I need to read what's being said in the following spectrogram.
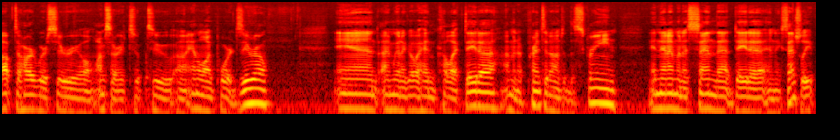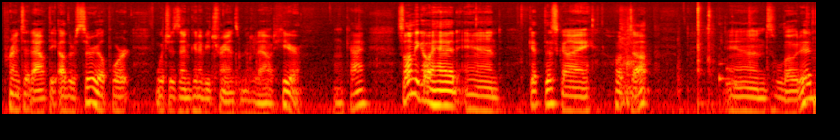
up to hardware serial I'm sorry to, to uh, analog port 0 and I'm going to go ahead and collect data. I'm going to print it onto the screen and then I'm going to send that data and essentially print it out the other serial port which is then going to be transmitted out here. Okay so let me go ahead and get this guy hooked up and loaded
